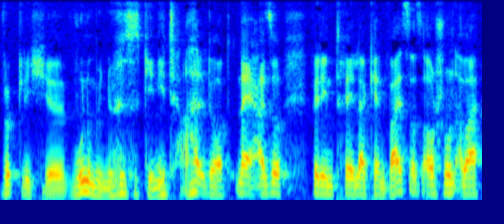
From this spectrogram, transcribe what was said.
wirklich äh, voluminöses Genital dort. Naja, also wer den Trailer kennt, weiß das auch schon, aber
